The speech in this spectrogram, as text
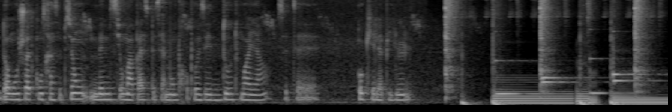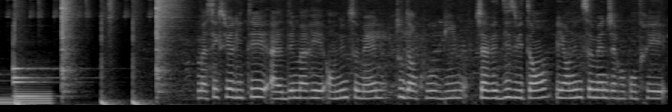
dans mon choix de contraception, même si on m'a pas spécialement proposé d'autres moyens. C'était ok la pilule, Ma sexualité a démarré en une semaine, tout d'un coup, bim. J'avais 18 ans et en une semaine, j'ai rencontré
